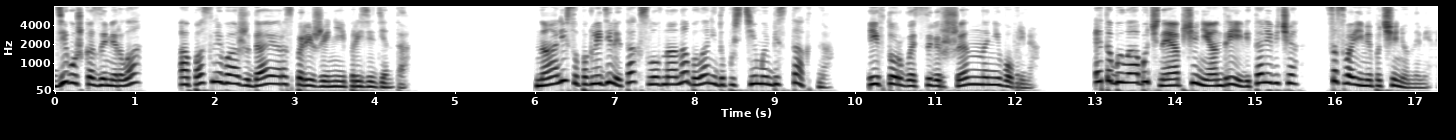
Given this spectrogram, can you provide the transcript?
девушка замерла, опасливо ожидая распоряжений президента. На Алису поглядели так, словно она была недопустимо бестактна и вторглась совершенно не вовремя. Это было обычное общение Андрея Витальевича со своими подчиненными.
